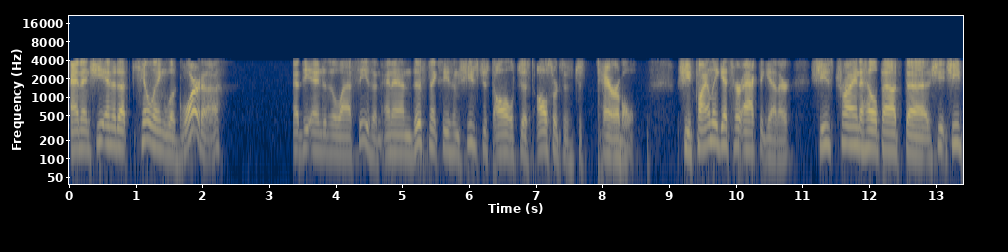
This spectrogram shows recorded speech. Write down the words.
and then she ended up killing LaGuerta at the end of the last season. And then this next season, she's just all just all sorts of just terrible. She finally gets her act together. She's trying to help out. Uh, she she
